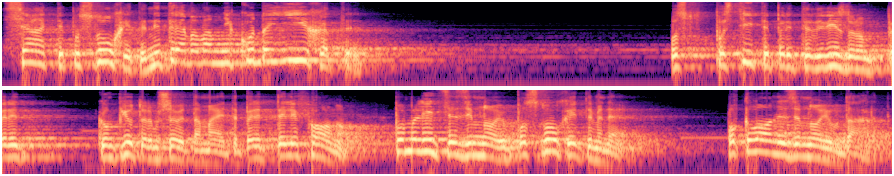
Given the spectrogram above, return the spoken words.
Сядьте, послухайте, не треба вам нікуди їхати. Постійте перед телевізором, перед комп'ютером, що ви там маєте, перед телефоном. Помоліться зі мною, послухайте мене. Поклони зі мною вдарте.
